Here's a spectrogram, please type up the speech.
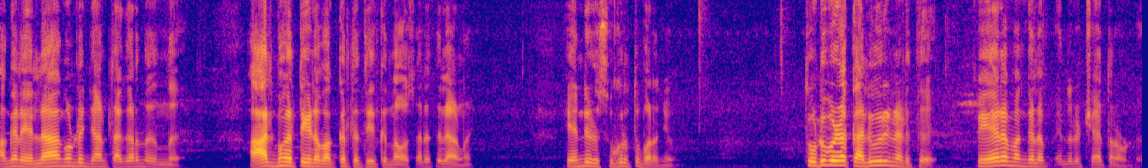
അങ്ങനെ എല്ലാം കൊണ്ടും ഞാൻ തകർന്നു നിന്ന് ആത്മഹത്യയുടെ വക്കത്തെത്തിയിരിക്കുന്ന അവസരത്തിലാണ് എന്റെ ഒരു സുഹൃത്ത് പറഞ്ഞു തൊടുപുഴ കലൂരിനടുത്ത് പേരമംഗലം എന്നൊരു ക്ഷേത്രമുണ്ട്.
